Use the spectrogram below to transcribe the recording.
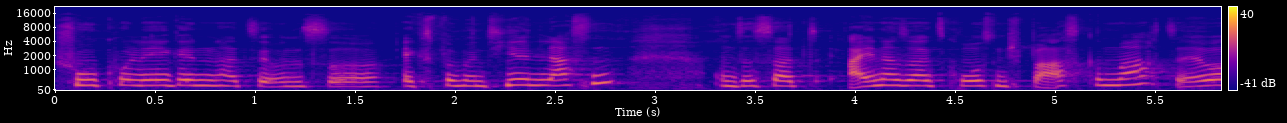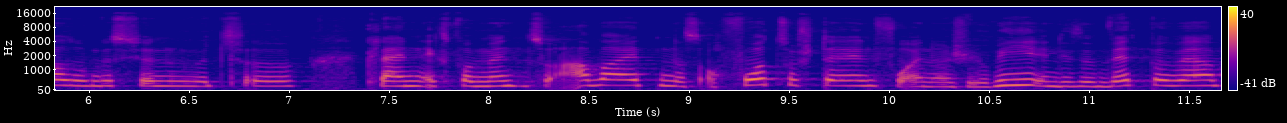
Schulkollegin hat sie uns äh, experimentieren lassen. Und das hat einerseits großen Spaß gemacht, selber so ein bisschen mit äh, kleinen Experimenten zu arbeiten, das auch vorzustellen vor einer Jury in diesem Wettbewerb.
